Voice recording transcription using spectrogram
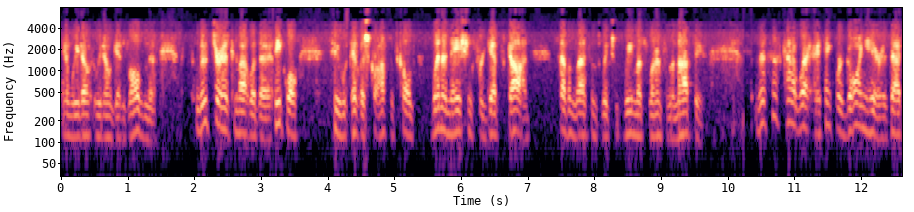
and we don't we don't get involved in this? Lutzer has come out with a sequel to Hitler's Cross. It's called When a Nation Forgets God: Seven Lessons Which We Must Learn from the Nazis this is kind of where I think we're going here is that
